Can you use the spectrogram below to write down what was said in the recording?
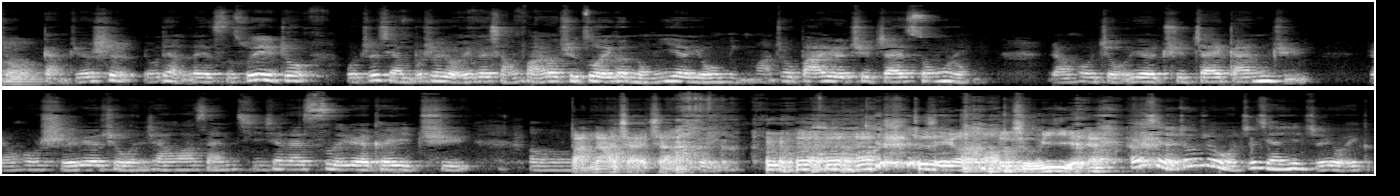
就哦感觉是有点类似，所以就我之前不是有一个想法要去做一个农业游民嘛，就八月去摘松茸，然后九月去摘柑橘，然后十月去文山挖三七，现在四月可以去，嗯，版纳采摘，对，这是一个好主意。而且就是我之前一直有一个，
